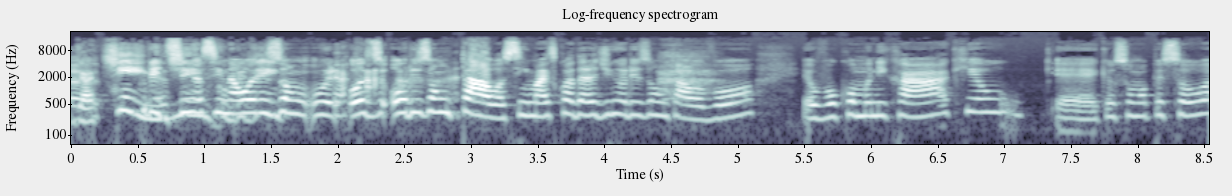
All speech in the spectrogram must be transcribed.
ah, gatinho, compridinho, assim, assim, na horizon, hor- hori- horizontal, assim, mais quadradinho horizontal. Eu vou, eu vou comunicar que eu, é, que eu sou uma pessoa.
